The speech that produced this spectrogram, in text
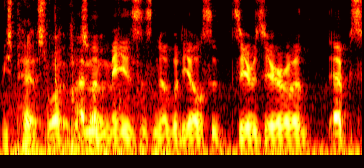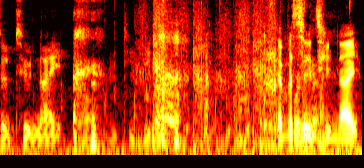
He's pissed. What? What's I'm up? amazed as nobody else at zero zero episode two night. Oh, he TP'd out. Episode 2 night,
